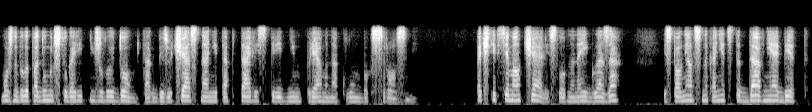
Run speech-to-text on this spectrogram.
Можно было подумать, что горит нежилой дом. Так безучастно они топтались перед ним прямо на клумбах с розами. Почти все молчали, словно на их глазах исполнялся наконец-то давний обед,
